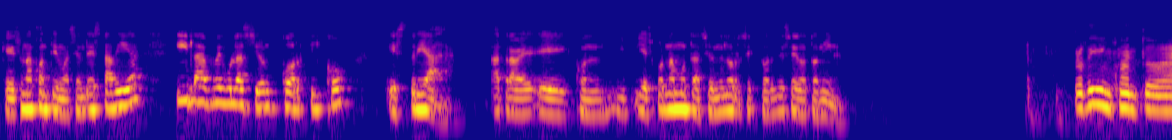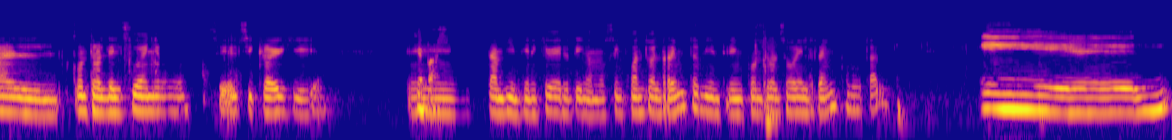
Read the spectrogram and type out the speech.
que es una continuación de esta vía, y la regulación córtico-estriada a través, eh, con, y, es por una mutación en los receptores de serotonina. Profe, en cuanto al control del sueño, sí, el ciclo de vigilia, ¿Qué eh, pasa? también tiene que ver, digamos, en cuanto al REM, también tiene control sobre el REM como tal. Eh,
